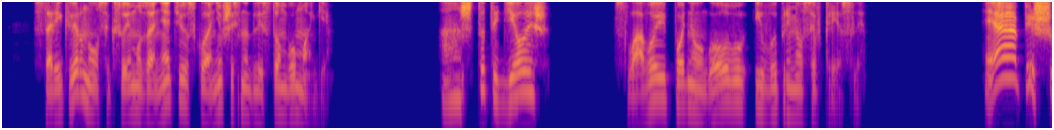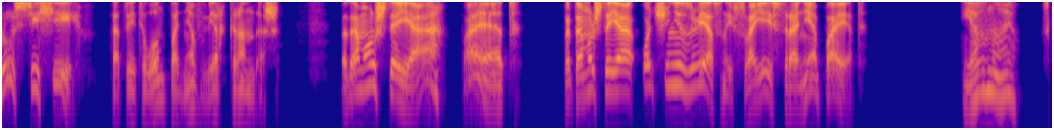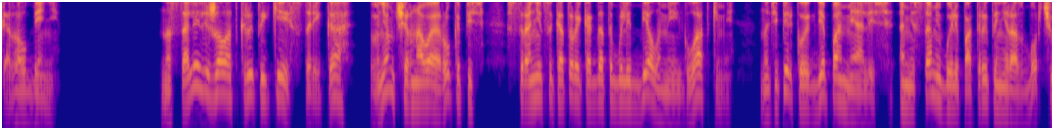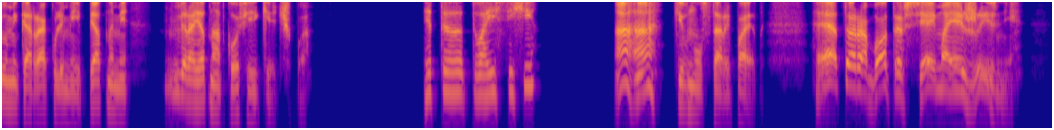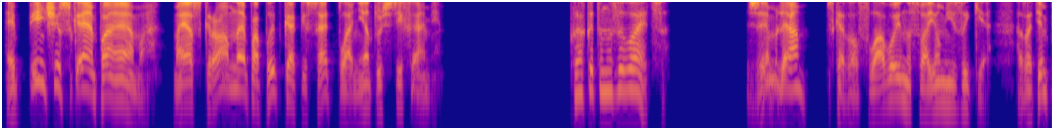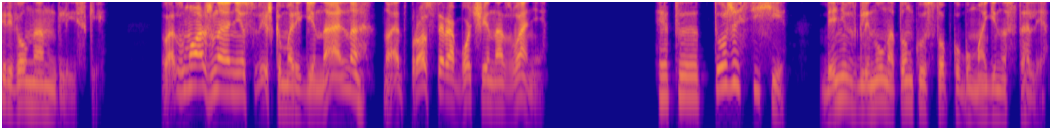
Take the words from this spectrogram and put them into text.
Старик вернулся к своему занятию, склонившись над листом бумаги. «А что ты делаешь?» Славой поднял голову и выпрямился в кресле. «Я пишу стихи», — ответил он, подняв вверх карандаш. «Потому что я поэт. Потому что я очень известный в своей стране поэт». «Я знаю», — сказал Бенни. На столе лежал открытый кейс старика, в нем черновая рукопись, страницы которой когда-то были белыми и гладкими, но теперь кое-где помялись, а местами были покрыты неразборчивыми каракулями и пятнами, вероятно, от кофе и кетчупа. «Это твои стихи?» «Ага», — кивнул старый поэт. «Это работа всей моей жизни. Эпическая поэма. Моя скромная попытка описать планету стихами». «Как это называется?» «Земля», — сказал Славой на своем языке, а затем перевел на английский. Возможно, не слишком оригинально, но это просто рабочее название. «Это тоже стихи?» Бенни взглянул на тонкую стопку бумаги на столе.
